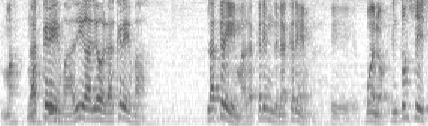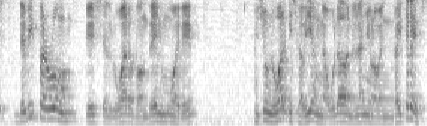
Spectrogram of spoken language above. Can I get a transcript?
más... La más crema, dígalo, la crema. la crema, la crema de la crema. Eh, bueno, entonces, The Viper Room, que es el lugar donde él muere, es un lugar que se había inaugurado en el año 93.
